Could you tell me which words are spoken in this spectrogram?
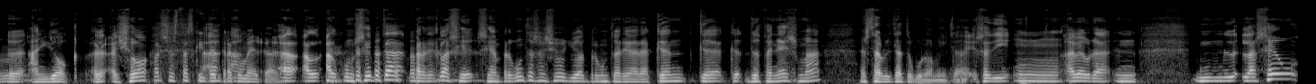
Eh, en lloc. Eh, això... Per això està escrit entre cometes. eh, El, el concepte... perquè, clar, si, si em preguntes això, jo et preguntaré ara que, que, que defineix-me estabilitat econòmica. És a dir, mm, a veure, mm, la seu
